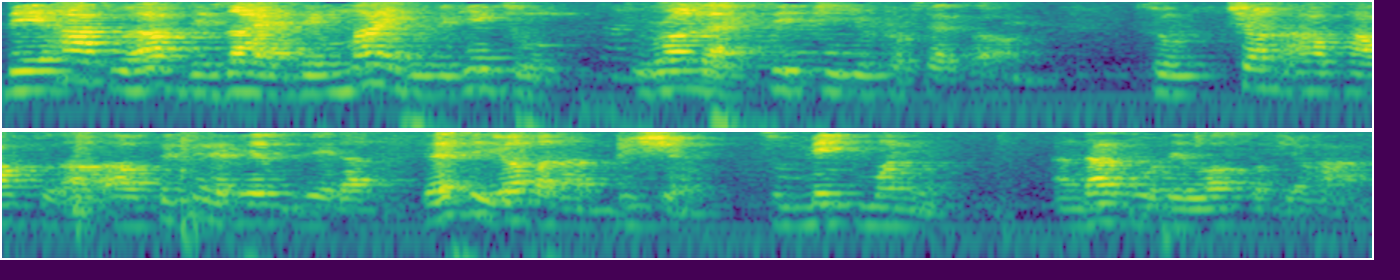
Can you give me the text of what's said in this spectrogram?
The heart will have desire. The mind will begin to run like CPU processor to churn out how to. I, I was teaching them yesterday that let's say you have an ambition to make money. And that's what the lust of your heart.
